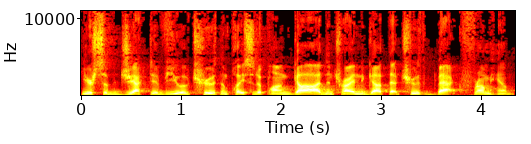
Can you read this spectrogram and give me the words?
your subjective view of truth and placed it upon God and trying to get that truth back from him,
